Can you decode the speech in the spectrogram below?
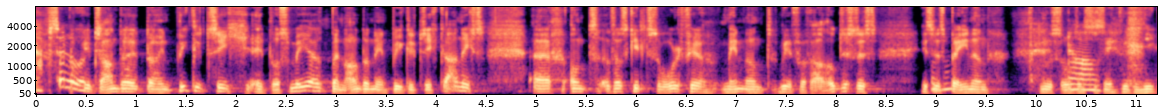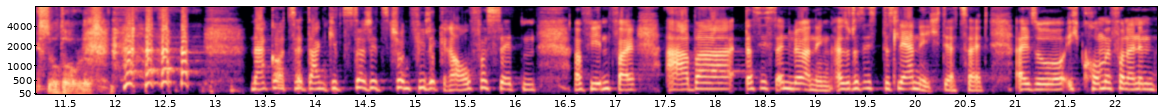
Absolut andere, da entwickelt sich etwas mehr, bei anderen entwickelt sich gar nichts. Äh, und das gilt sowohl für Männer und wie für Frauen. Und ist es, ist mhm. es bei Ihnen nur so, ja. dass es entweder nichts oder alles gibt? Na Gott sei Dank gibt's da jetzt schon viele Graufacetten, auf jeden Fall. Aber das ist ein Learning. Also das ist, das lerne ich derzeit. Also ich komme von einem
